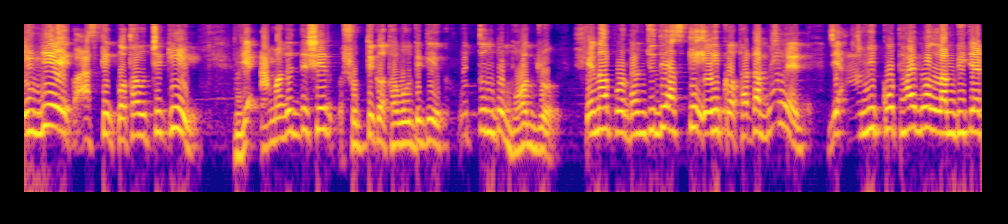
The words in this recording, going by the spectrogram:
এই যে আজকে কথা হচ্ছে কি যে আমাদের দেশের, সত্যি কথা বলতে কি, অত্যন্ত ভদ্র। সেনা প্রধান যদি আজকে এই কথাটা বলেন যে আমি কোথায় বললাম বিচার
